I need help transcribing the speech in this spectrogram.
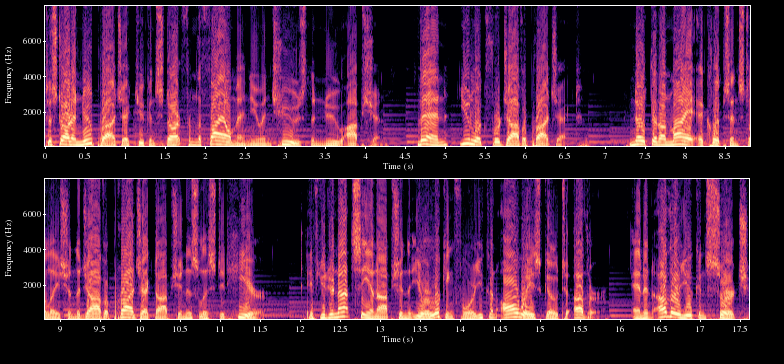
To start a new project, you can start from the File menu and choose the New option. Then, you look for Java Project. Note that on my Eclipse installation, the Java Project option is listed here. If you do not see an option that you are looking for, you can always go to Other. And in Other, you can search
